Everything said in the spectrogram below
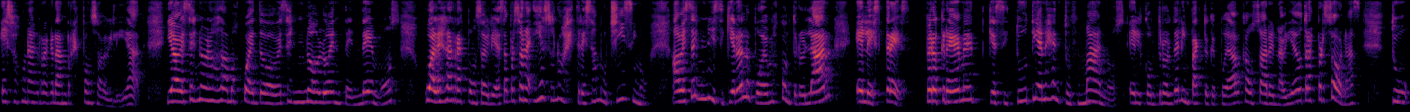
Eso es una gran responsabilidad. Y a veces no nos damos cuenta o a veces no lo entendemos cuál es la responsabilidad de esa persona y eso estresa muchísimo. A veces ni siquiera lo podemos controlar el estrés. Pero créeme que si tú tienes en tus manos el control del impacto que pueda causar en la vida de otras personas, tú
